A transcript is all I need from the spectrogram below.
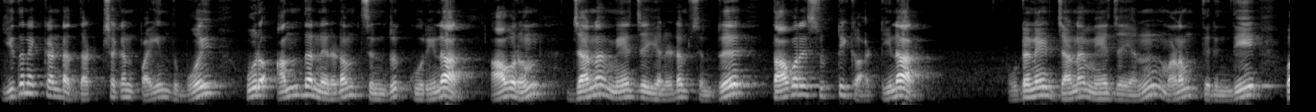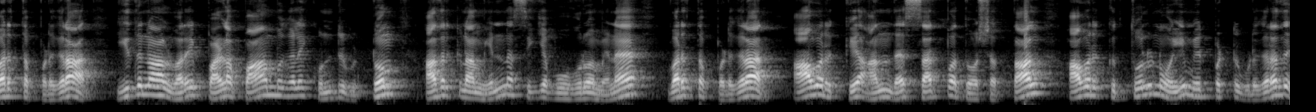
இதனை கண்ட தட்சகன் பயந்து போய் ஒரு அந்தனரிடம் சென்று கூறினார். அவரும் ஜனமேஜையனிடம் சென்று தவறை சுட்டி காட்டினார் உடனே ஜனமேஜயன் மனம் திருந்தி வருத்தப்படுகிறார். இது நாள் வரை பல பாம்புகளை கொன்றுவிட்டும். அதற்கு நாம் என்ன செய்ய போகிறோம் என வருத்தப்படுகிறார். அவருக்கு அந்த சர்ப்ப தோஷத்தால் அவருக்கு தொழுநோயும் ஏற்பட்டு விடுகிறது.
